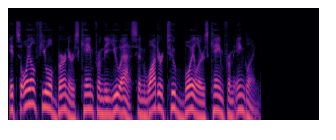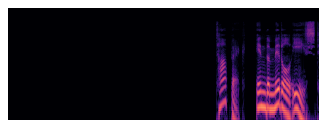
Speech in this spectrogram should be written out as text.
Its oil fuel burners came from the US and water tube boilers came from England. In the Middle East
